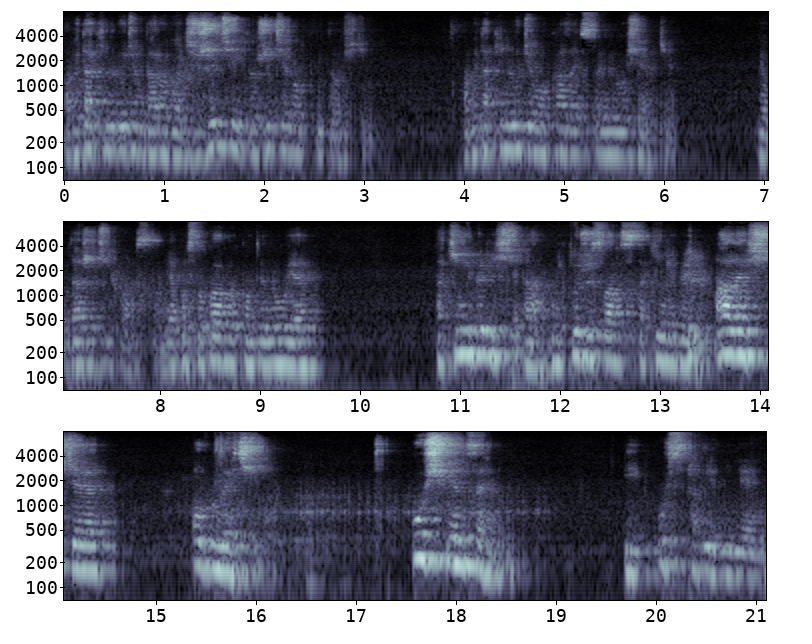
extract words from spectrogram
Aby takim ludziom darować życie i to życie w obfitości. Aby takim ludziom okazać swoje miłosierdzie i obdarzyć ich łaską. I apostoł Paweł kontynuuje Takimi byliście, tak, niektórzy z was takimi byli, aleście obmyci, uświęceni i usprawiedliwieni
